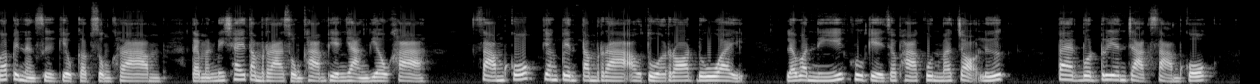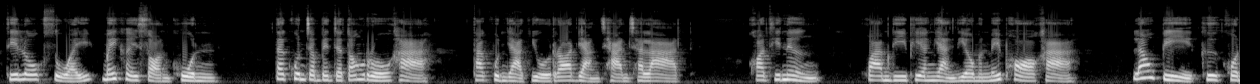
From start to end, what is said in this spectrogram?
ว่าเป็นหนังสือเกี่ยวกับสงคราม แต่มันไม่ใช่ตำราสงครามเพียงอย่างเดียวค่ะ สามก๊กยังเป็นตำราเอาตัวรอดด้วย และวันนี้ครูเก๋จะพาคุณมาเจาะลึก 8 บทเรียนจากสามก๊กที่โลกสวยไม่เคยสอนคุณ แต่คุณจำเป็นจะต้องรู้ค่ะ ถ้าคุณอยากอยู่รอดอย่างชาญฉลาด ข้อที่ 1 ความดีเพียงอย่างเดียวมันไม่พอค่ะ เล่าปีคือคน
